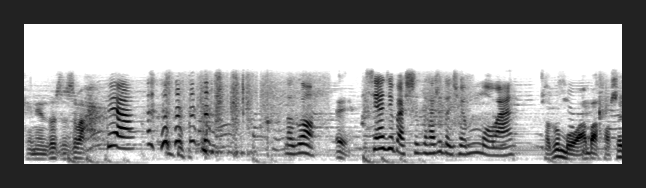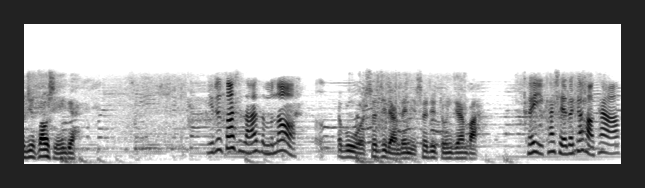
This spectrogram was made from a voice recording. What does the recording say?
天天做事是吧？对啊。老公，哎，现在就把石子，还是等全部抹完？全部抹完吧，好设计造型一点。你这造型打算怎么弄？要不我设计两边，你设计中间吧。可以，看谁的更好看啊。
